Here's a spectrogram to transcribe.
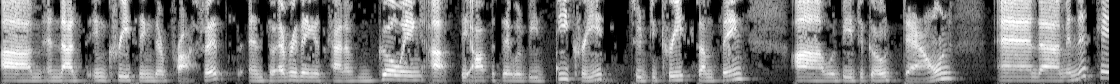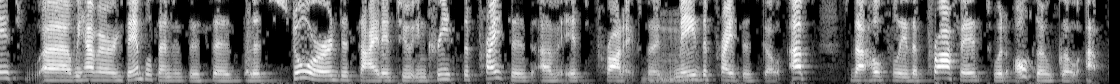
Um, and that's increasing their profits. And so everything is kind of going up. The opposite would be decrease. To decrease something uh, would be to go down. And um, in this case, uh, we have our example sentence that says the store decided to increase the prices of its products. So it made the prices go up so that hopefully the profits would also go up.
